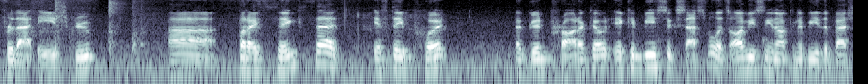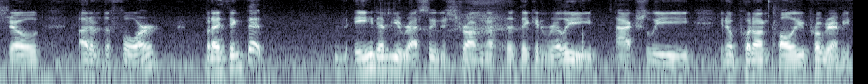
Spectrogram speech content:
for that age group. Uh, but I think that if they put a good product out, it can be successful. It's obviously not going to be the best show out of the four, but I think that AEW wrestling is strong enough that they can really actually, you know, put on quality programming.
